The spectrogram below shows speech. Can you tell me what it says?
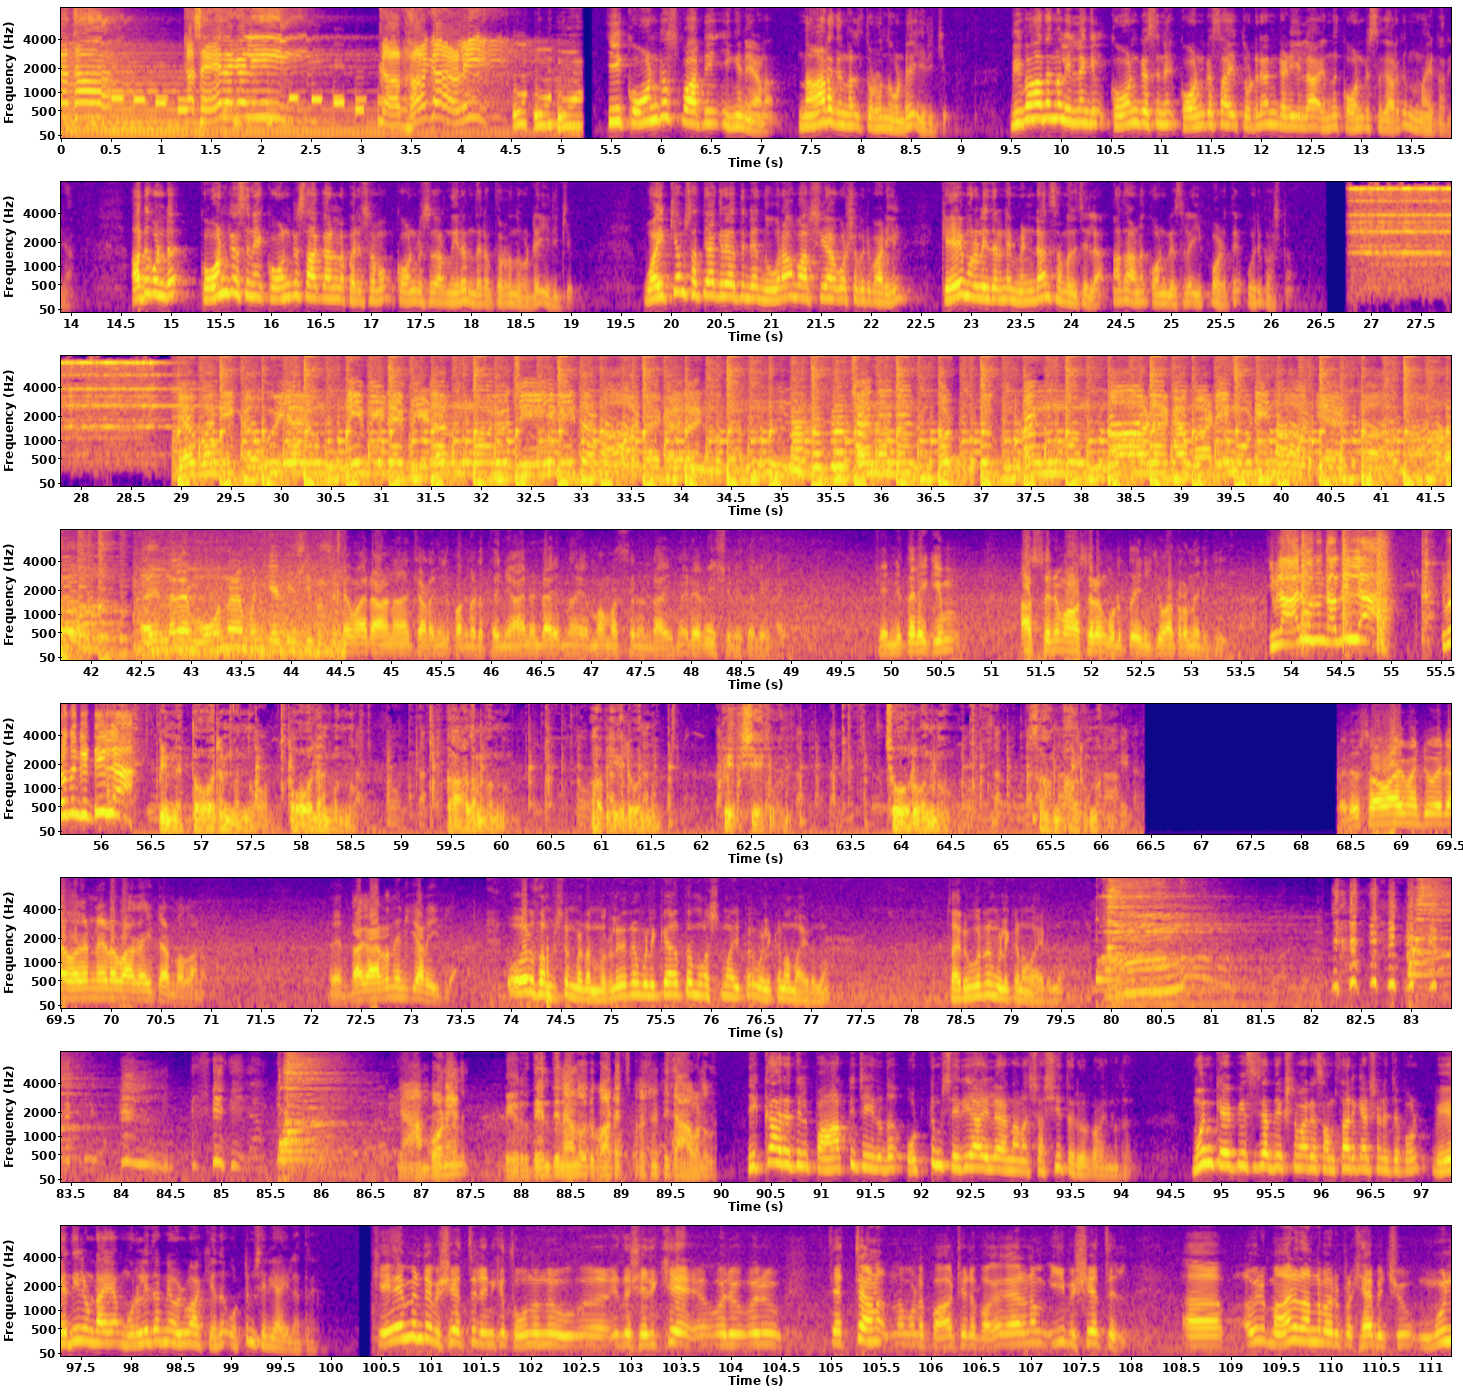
കഥ കസേരകളി കഥകളി. ഈ കോൺഗ്രസ് പാർട്ടി ഇങ്ങനെയാണ് നാടകങ്ങൾ തുടർന്നുകൊണ്ടേ ഇരിക്കും. വിവാദങ്ങൾ ഇല്ലെങ്കിൽ കോൺഗ്രസിന് കോൺഗ്രസ്സായി തുടരാൻ കഴിയില്ല എന്ന് കോൺഗ്രസ്സുകാർക്ക് നന്നായിട്ട് അറിയാം. അതുകൊണ്ട് കോൺഗ്രസിനെ കോൺഗ്രസ് ആക്കാനുള്ള പരിശ്രമം കോൺഗ്രസ്സുകാർ നിരന്തരം തുടർന്നുകൊണ്ടേ ഇരിക്കും. വൈക്കം സത്യാഗ്രഹത്തിന്റെ നൂറാം വാർഷികാഘോഷ പരിപാടിയിൽ കെ മുരളീധരനെ മിണ്ടാൻ സമ്മതിച്ചില്ല. അതാണ് കോൺഗ്രസിലെ ഇപ്പോഴത്തെ ഒരു പ്രശ്നം. യവനിക ഉയരും ഇവിടെ വിടർന്നൊരു ജീവിത നാടകരംഗം. ജനനം തൊട്ടു തുടങ്ങും നാടകമടിമുടി ഇന്നലെ മൂന്ന് മുൻ കെ പി സി പ്രസിഡന്റുമാരാണ് ചടങ്ങിൽ പങ്കെടുത്തത്. ഞാനുണ്ടായിരുന്നു എം എം അസ്സൻ ഉണ്ടായിരുന്നു രമേശ് ചെന്നിത്തല ഉണ്ടായിരുന്നു ചെന്നിത്തലയ്ക്കും അസ്സനും അവസരം കൊടുത്തു എനിക്ക് മാത്രം നൽകിയില്ല. ഇവിടെ ആരും ഒന്നും തന്നില്ല. ഇവിടെ ഒന്നും കിട്ടിയില്ല. പിന്നെ തോരൻ വന്നു ഓലൻ വന്നു. കാളം വന്നു. അവിയൽ വന്നു. എരിശ്ശേരി വന്നു. ചോറ് വന്നു. സാമ്പാറും വന്നു. ഒരു സ്വാഭാവികമായിട്ടും ഒരു അവഗണനയുടെ ഭാഗമായിട്ടാണല്ലോ കാണുന്നത്. അതെന്താ കാരണം എനിക്കറിയില്ല. ഒരു സംശയം വേണം മുരളീധരനെ വിളിക്കാത്ത മോശമായി ഇപ്പം വിളിക്കണമായിരുന്നു. തരൂരിനെ വിളിക്കണമായിരുന്നു. ഞാൻ പോണേണ് വെറുതെ എന്തിനാണ് ഒരുപാട് എക്സ്പ്രഷൻ ഇട്ട് ചാവണത്? ഇക്കാര്യത്തിൽ പാർട്ടി ചെയ്തത് ഒട്ടും ശരിയായില്ല എന്നാണ് ശശി തരൂർ പറയുന്നത്. മുൻ കെ പി സി സി അധ്യക്ഷന്മാരെ സംസാരിക്കാൻ ക്ഷണിച്ചപ്പോൾ വേദിയിലുണ്ടായ മുരളീധരനെ ഒഴിവാക്കിയത് ഒട്ടും ശരിയായില്ല അത്രേ. കെ എമ്മിന്റെ വിഷയത്തിൽ എനിക്ക് തോന്നുന്നു ഇത് ശരിക്ക് ഒരു ഒരു തെറ്റാണ് നമ്മുടെ പാർട്ടിയുടെ പക. കാരണം ഈ വിഷയത്തിൽ ഒരു മാനദണ്ഡം അവർ പ്രഖ്യാപിച്ചു. മുൻ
